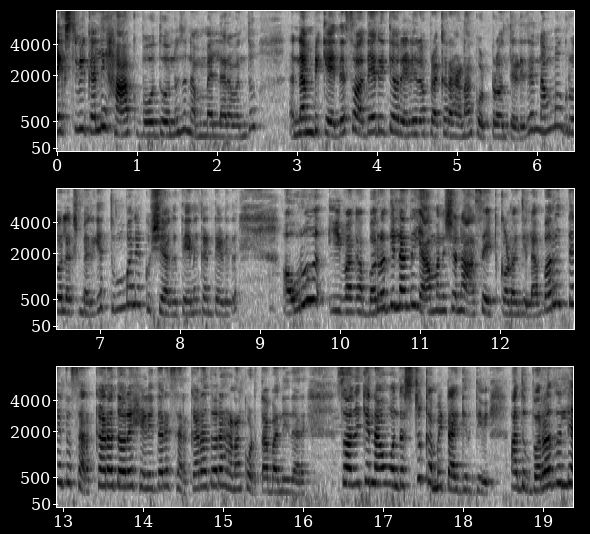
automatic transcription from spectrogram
ನೆಕ್ಸ್ಟ್ ವೀಕಲ್ಲಿ ಹಾಕ್ಬೋದು ಅನ್ನೋದು ನಮ್ಮೆಲ್ಲರ ಒಂದು ನಂಬಿಕೆ ಇದೆ. ಸೊ ಅದೇ ರೀತಿ ಅವ್ರು ಹೇಳಿರೋ ಪ್ರಕಾರ ಹಣ ಕೊಟ್ಟರು ಅಂತ ಹೇಳಿದರೆ ನಮ್ಮ ಗೃಹಲಕ್ಷ್ಮಿಯರಿಗೆ ತುಂಬಾ ಖುಷಿ ಆಗುತ್ತೆ. ಏನಕ್ಕಂತ ಹೇಳಿದರೆ, ಅವರು ಇವಾಗ ಬರೋದಿಲ್ಲ ಅಂದರೆ ಯಾವ ಮನುಷ್ಯನ ಆಸೆ ಇಟ್ಕೊಳೋದಿಲ್ಲ ಬರುತ್ತೆ ಅಂತ ಸರ್ಕಾರದವರೇ ಹೇಳಿದ್ದಾರೆ. ಸರ್ಕಾರದವರೇ ಹಣ ಕೊಡ್ತಾ ಬಂದಿದ್ದಾರೆ. ಸೊ ಅದಕ್ಕೆ ನಾವು ಒಂದಷ್ಟು ಕಮಿಟ್ ಆಗಿರ್ತೀವಿ. ಅದು ಬರೋದ್ರಲ್ಲಿ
